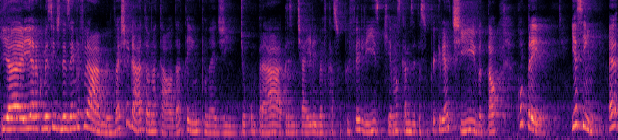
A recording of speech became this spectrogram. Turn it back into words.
E aí era comecinho de dezembro, eu falei, ah, meu, vai chegar até o Natal, dá tempo, né, de, de eu comprar, presentear ele, ele vai ficar super feliz, porque é umas camisetas super criativas e tal. Comprei. E assim, é,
